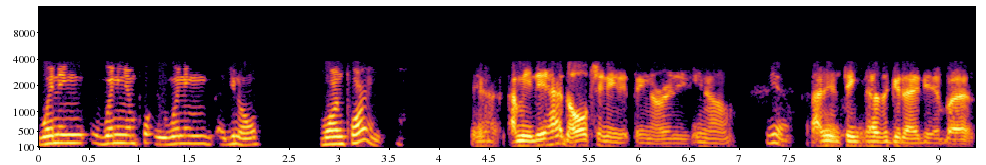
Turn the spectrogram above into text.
winning winning important winning. You know, more important. Yeah. I mean, they had the alternated thing already. You know, Yeah. I didn't think that was a good idea, but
